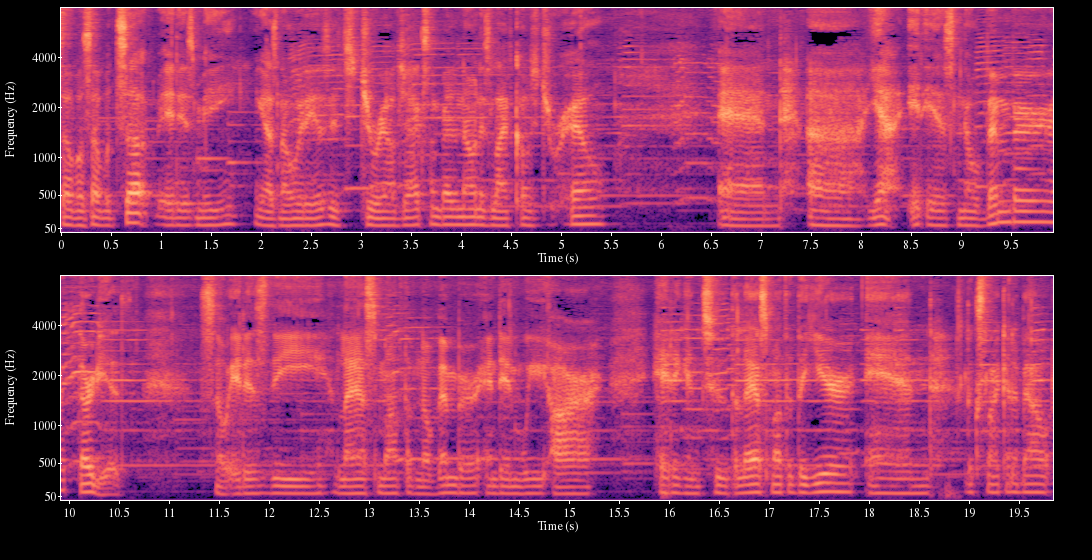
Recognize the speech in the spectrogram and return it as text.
up, what's up, what's up? It is me. You guys know who it is. It's Jarrell Jackson, better known as Life Coach Jarrell. And uh yeah, it is November 30th. So it is the last month of November, and then we are heading into the last month of the year, and looks like at about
